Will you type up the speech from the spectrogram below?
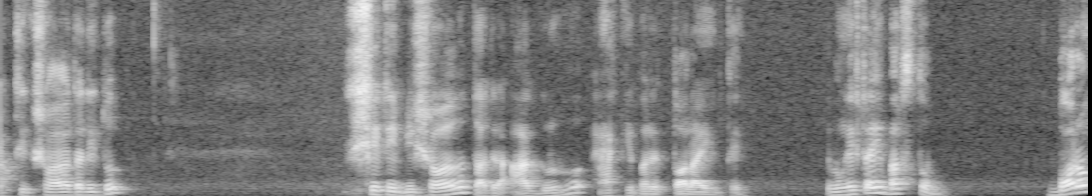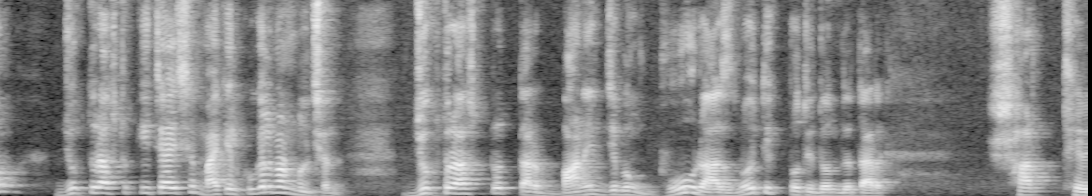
আর্থিক সহায়তা দিত, সেটি বিষয়েও তাদের আগ্রহ একেবারে তলাইতে এবং এটাই বাস্তব। বরং যুক্তরাষ্ট্র কি চাইছে? মাইকেল কুগেলম্যান বলছেন, যুক্তরাষ্ট্র তার বাণিজ্য এবং ভূ রাজনৈতিক প্রতিদ্বন্দ্বিতার স্বার্থের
